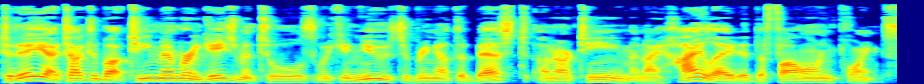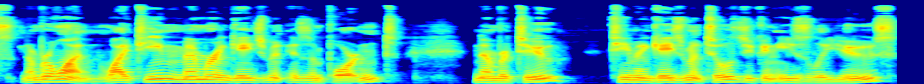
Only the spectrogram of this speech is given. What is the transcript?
Today, I talked about team member engagement tools we can use to bring out the best on our team, and I highlighted the following points. Number one, why team member engagement is important. Number two, team engagement tools you can easily use.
